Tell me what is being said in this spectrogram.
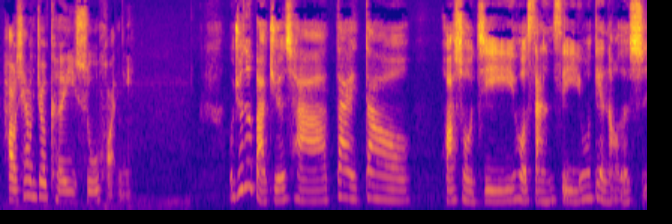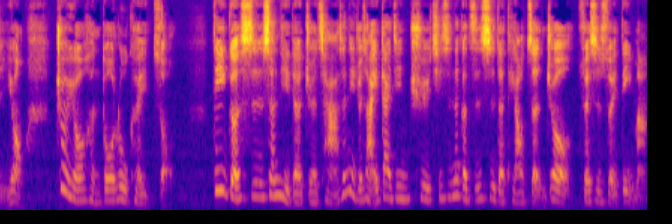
好像就可以舒缓你。我觉得把觉察带到滑手机或三 C 或电脑的使用，就有很多路可以走。第一个是身体的觉察，身体觉察一带进去，其实那个姿势的调整就随时随地嘛，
